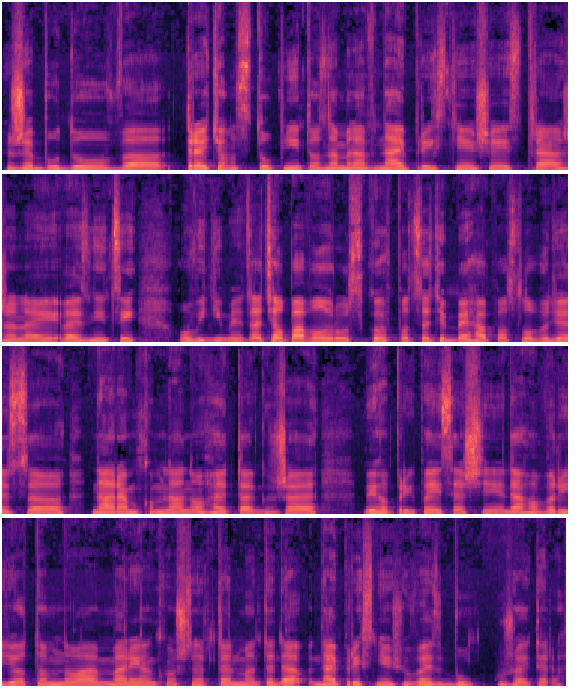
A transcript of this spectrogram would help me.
že budú v treťom stupni, to znamená v najprísnejšej stráženej väznici. Uvidíme. Zatiaľ Pavel Rusko v podstate beha po slobode s náramkom na nohe, takže v jeho prípade sa ešte nedá hovoriť o tom. No a Marian Košner, ten má teda najprísnejšiu väzbu už aj teraz.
